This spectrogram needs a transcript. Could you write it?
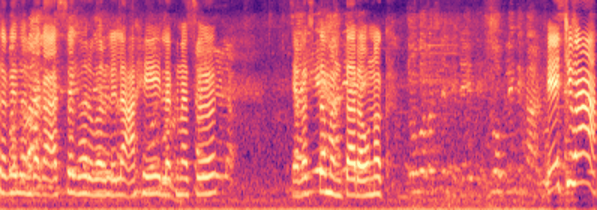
सगळेजण बघा असं घर भरलेलं आहे लग्नाचं. यालाच तर म्हणता रौनक. ए शिवा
